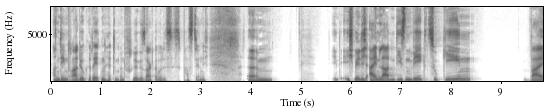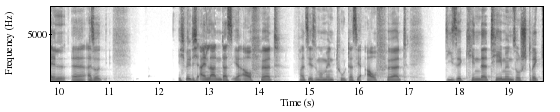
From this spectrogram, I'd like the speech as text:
an den Radiogeräten, hätte man früher gesagt, aber das, das passt ja nicht. Ähm, ich will dich einladen, diesen Weg zu gehen, weil, äh, also ich will dich einladen, dass ihr aufhört, falls ihr es im Moment tut, dass ihr aufhört, diese Kinderthemen so strikt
